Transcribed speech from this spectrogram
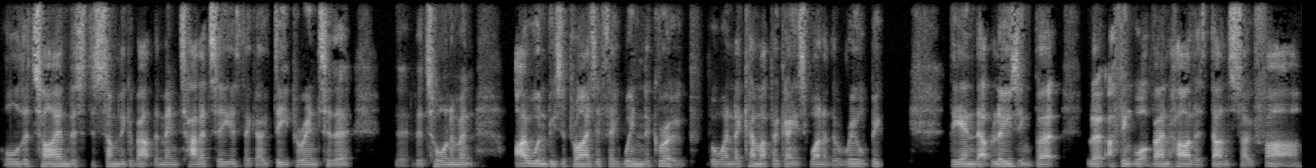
all the time. There's, there's something about the mentality as they go deeper into the, the, the tournament. I wouldn't be surprised if they win the group, but when they come up against one of the real big, they end up losing. But look, I think what Van Gaal has done so far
